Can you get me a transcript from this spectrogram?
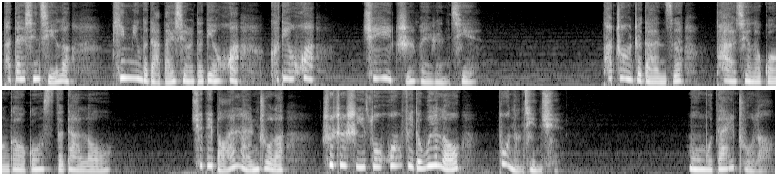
他担心极了，拼命的打白星儿的电话，可电话却一直没人接。他壮着胆子。踏进了广告公司的大楼，却被保安拦住了，说这是一座荒废的危楼，不能进去。木木呆住了，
